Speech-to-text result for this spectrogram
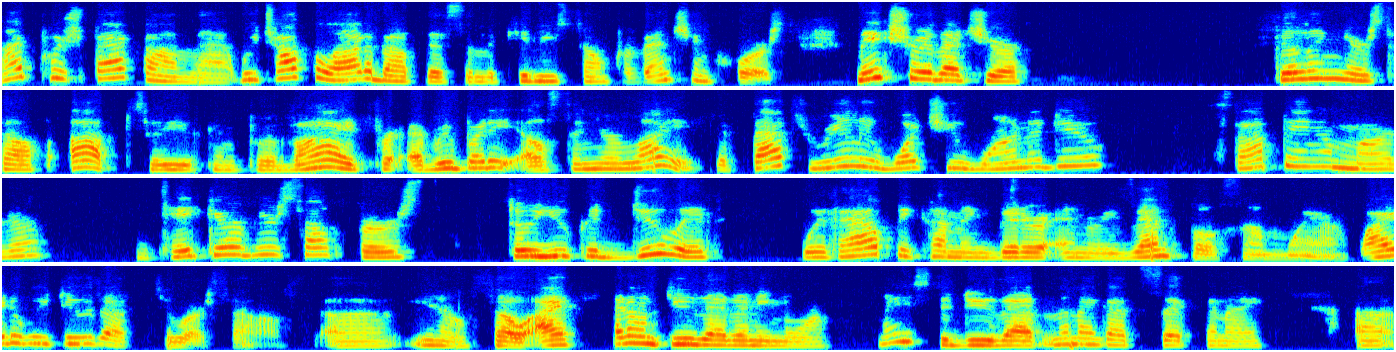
I push back on that. We talk a lot about this in the kidney stone prevention course. Make sure that you're filling yourself up so you can provide for everybody else in your life. If that's really what you want to do, stop being a martyr and take care of yourself first so you could do it without becoming bitter and resentful somewhere. Why do we do that to ourselves? Uh, you know, so I, I don't do that anymore. I used to do that and then I got sick and I uh,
